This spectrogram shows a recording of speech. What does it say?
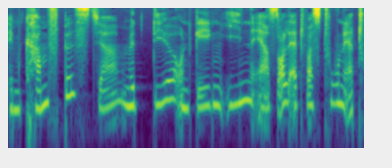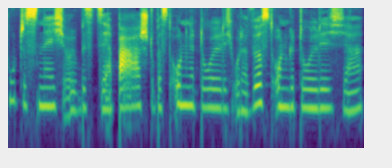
im Kampf bist, ja, mit dir und gegen ihn. Er soll etwas tun, er tut es nicht, oder du bist sehr barsch, du bist ungeduldig oder wirst ungeduldig, ja.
